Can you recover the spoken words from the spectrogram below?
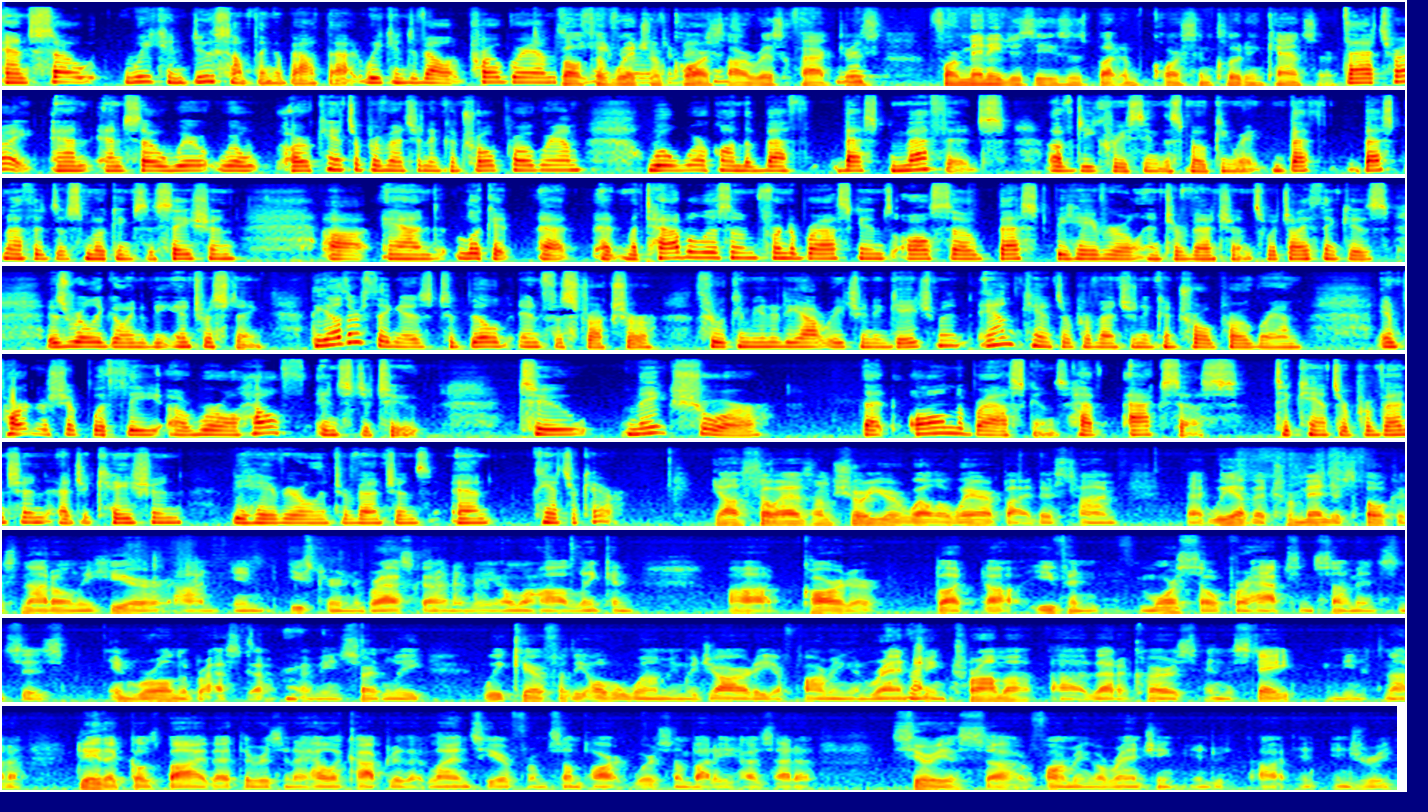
And so we can do something about that. We can develop programs. Both of which, of course, are risk factors for many diseases, but of course, including cancer. That's right. And and so we're we'll our cancer prevention and control program will work on the best best methods of decreasing the smoking rate, best best methods of smoking cessation, uh, and look at, at at metabolism for Nebraskans. Also, best behavioral interventions, which I think is is really going to be interesting. The other thing is to build infrastructure through community outreach and engagement and cancer prevention and control program in partnership with the uh, Rural Health Institute to make sure that all Nebraskans have access to cancer prevention, education, behavioral interventions, and cancer care. Yeah, so as I'm sure you're well aware by this time, that we have a tremendous focus not only here on in eastern Nebraska and in the Omaha Lincoln uh, corridor, but uh, even more so perhaps in some instances in rural Nebraska. I mean, certainly we care for the overwhelming majority of farming and ranching trauma uh, that occurs in the state. I mean, it's not a day that goes by that there isn't a helicopter that lands here from some part where somebody has had a serious uh, farming or ranching in, uh, in- injury.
